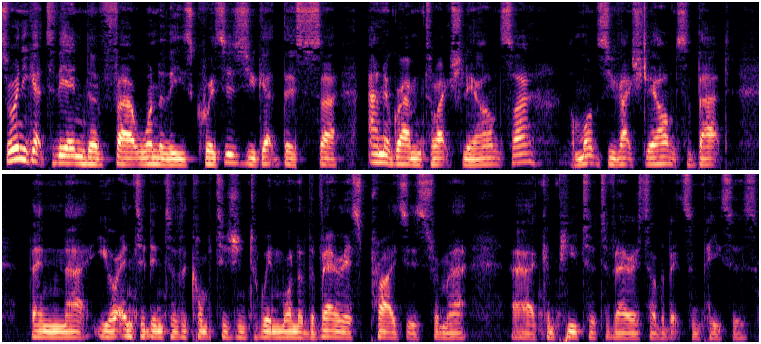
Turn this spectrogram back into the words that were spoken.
So when you get to the end of uh, one of these quizzes, you get this uh, anagram to actually answer. And once you've actually answered that, then uh, you're entered into the competition to win one of the various prizes from a, a computer to various other bits and pieces.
